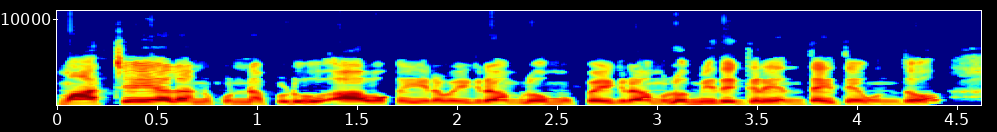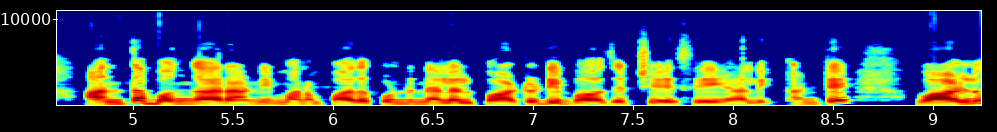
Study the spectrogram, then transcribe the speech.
మార్చేయాలనుకున్నప్పుడు ఆ ఒక ఇరవై గ్రాములో ముప్పై గ్రాములో మీ దగ్గర ఎంతైతే ఉందో అంత బంగారాన్ని మనం పదకొండు నెలల పాటు డిపాజిట్ చేసేయాలి. అంటే వాళ్ళు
